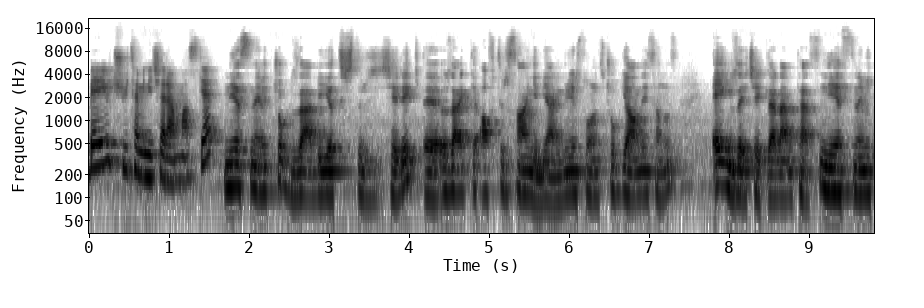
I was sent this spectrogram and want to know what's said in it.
B3 vitamini içeren maske. Niacinamide çok güzel bir yatıştırıcı içerik. Ee, özellikle after sun gibi yani güneş sonrası çok yağlıysanız en güzel içeriklerden bir tanesi niacinamide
